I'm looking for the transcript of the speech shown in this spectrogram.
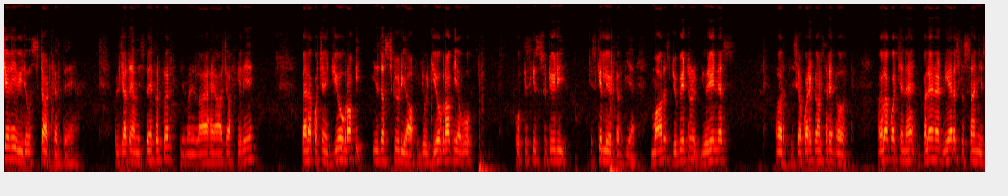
चलिए वीडियो स्टार्ट करते हैं। मिल जाते हैं हम इस पेपर पर जो मैंने लाया है आज आपके लिए। पहला क्वेश्चन है geography is the study of जो जियोग्राफी है वो को किसकी स्टडी किसके रिलेट करती है? मार्स जुपिटर यूरेनस अर्थ इसका करेक्ट आंसर है अर्थ अगला क्वेश्चन है planet nearest to sun is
